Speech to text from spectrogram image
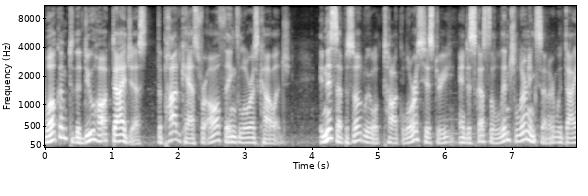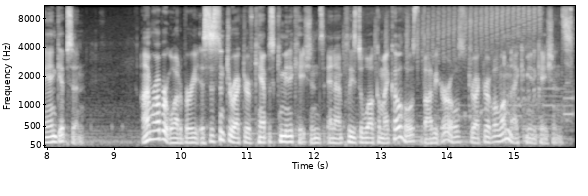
Welcome to the Duhawk Digest, the podcast for all things Loras College. In this episode, we will talk Loras history and discuss the Lynch Learning Center with Diane Gibson. I'm Robert Waterbury, Assistant Director of Campus Communications, and I'm pleased to welcome my co host, Bobby Earls, Director of Alumni Communications.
